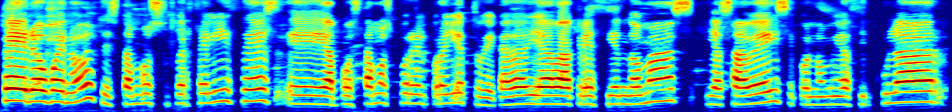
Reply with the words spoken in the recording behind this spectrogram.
Pero bueno, estamos súper felices, eh, apostamos por el proyecto que cada día va creciendo más, ya sabéis, economía circular,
